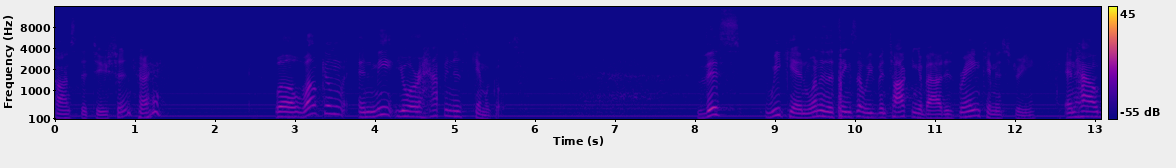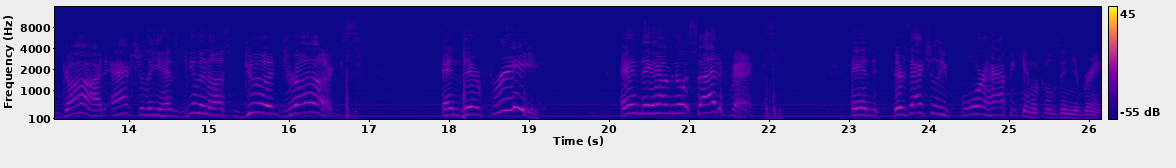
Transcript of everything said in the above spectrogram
constitution, right? Well, welcome and meet your happiness chemicals. This weekend, one of the things that we've been talking about is brain chemistry and how God actually has given us good drugs. And they're free. And they have no side effects. And there's actually four happy chemicals in your brain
